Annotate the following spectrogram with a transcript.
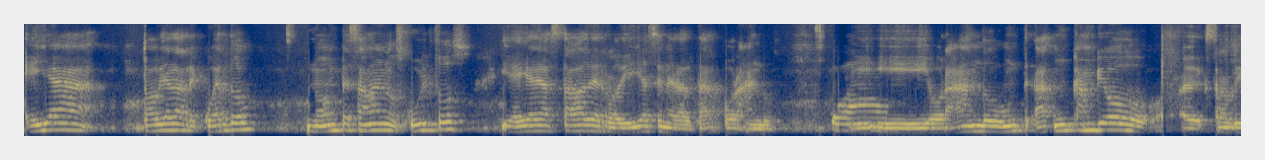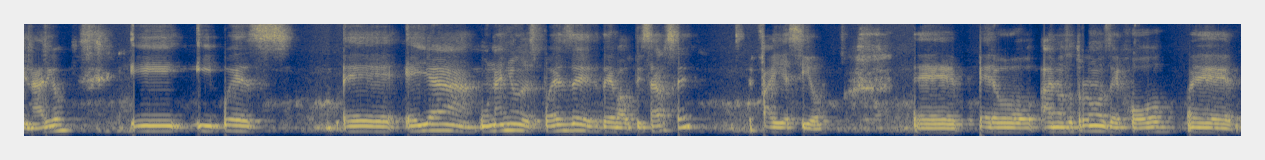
ella, todavía la recuerdo, no empezaban los cultos y ella ya estaba de rodillas en el altar orando. Y, orando, un, un, cambio extraordinario. Y, y pues eh, ella, un año después de, de bautizarse, falleció. Eh, pero a nosotros nos dejó eh,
